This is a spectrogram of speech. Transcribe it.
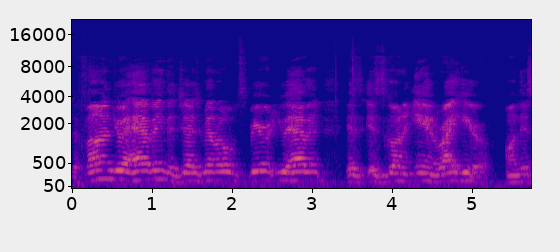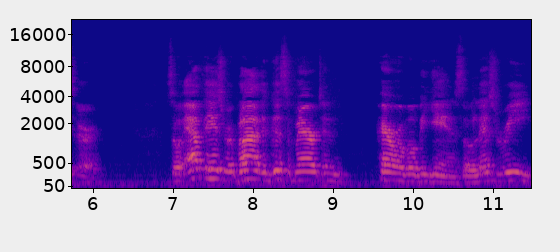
The fun you're having, the judgmental spirit you're having, is, is going to end right here on this earth. So after his reply, the Good Samaritan parable begins. So let's read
